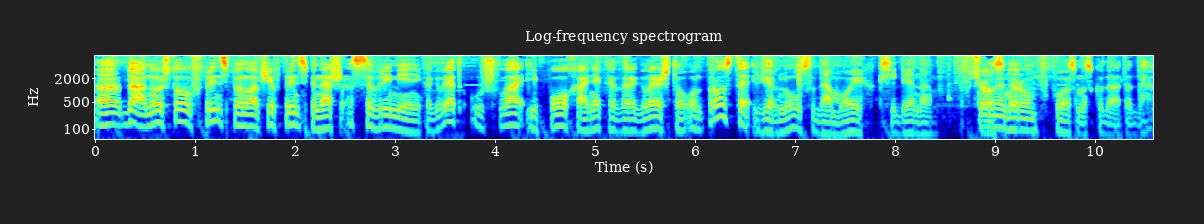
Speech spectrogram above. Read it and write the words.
Э, да, ну что, в принципе, он вообще, в принципе, наш современник. Как говорят, ушла эпоха, а некоторые говорят, что он просто вернулся домой к себе на... В черную космос, дыру. В космос куда-то, да.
